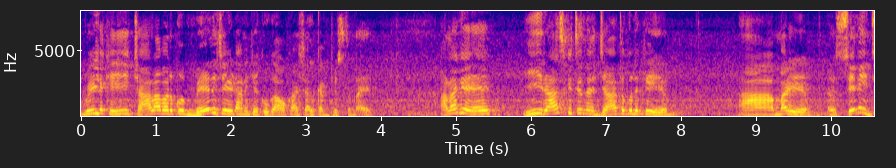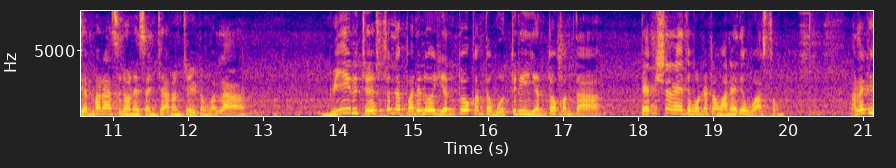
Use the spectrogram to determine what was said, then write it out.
వీళ్ళకి చాలా వరకు మేలు చేయడానికి ఎక్కువగా అవకాశాలు కనిపిస్తున్నాయి. అలాగే ఈ రాశికి చెందిన జాతకులకి మరి శని జన్మరాశిలోనే సంచారం చేయటం వల్ల మీరు చేస్తున్న పనిలో ఎంతో కొంత ఒత్తిడి ఎంతో కొంత టెన్షన్ అనేది ఉండటం అనేది వాస్తవం. అలాగే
